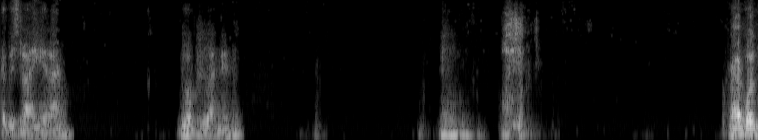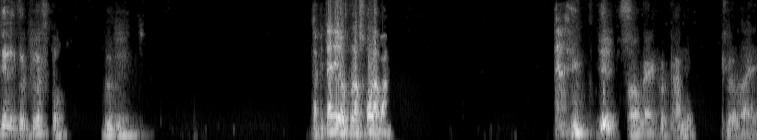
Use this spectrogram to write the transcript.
habis lahiran dua bulan ini kayak bocil ikut terus tuh Tapi tadi udah pulang sekolah bang. Kalau nggak ikut kamu juga baik.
